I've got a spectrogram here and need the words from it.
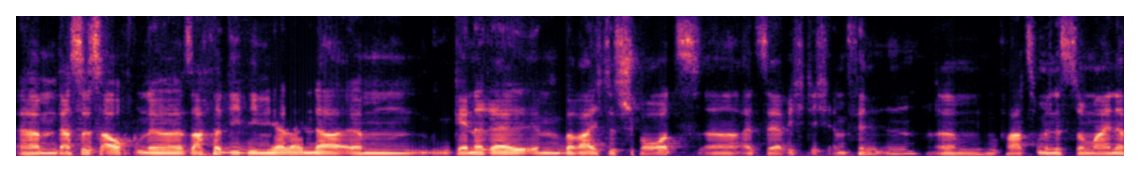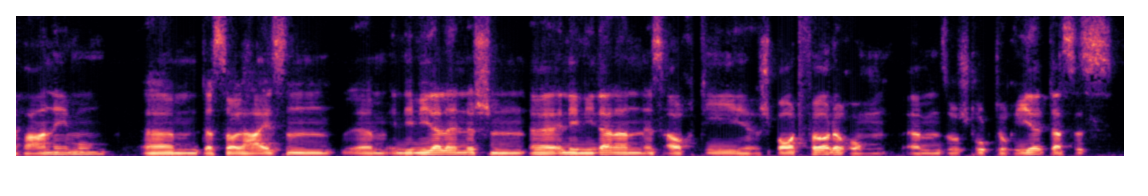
Ähm, das ist auch eine Sache, die die Niederländer ähm, generell im Bereich des Sports äh, als sehr wichtig empfinden. Ähm, war zumindest so meine Wahrnehmung. Ähm, das soll heißen, ähm, in den niederländischen, äh, in den Niederlanden ist auch die Sportförderung ähm, so strukturiert, dass es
